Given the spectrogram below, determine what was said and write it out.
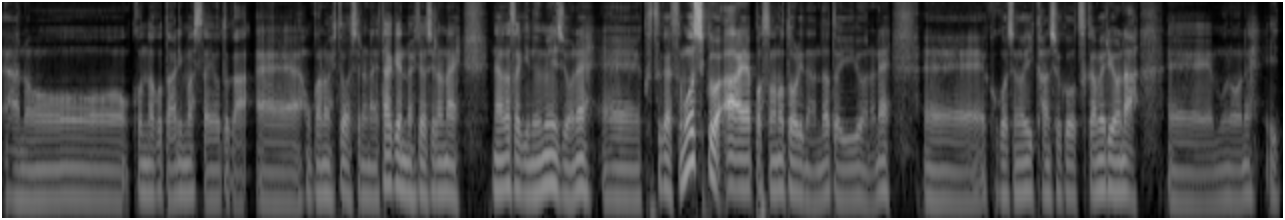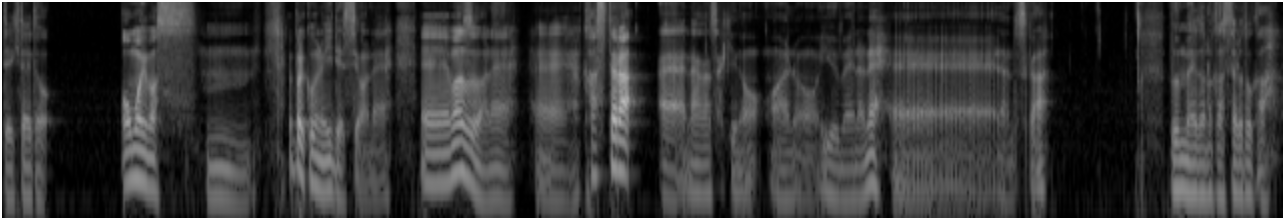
あのー、こんなことありましたよとか、えー、他の人は知らない、他県の人は知らない、長崎のイメージをね、えー、覆す、もしくは、ああ、やっぱその通りなんだというようなね、えー、心地のいい感触をつかめるような、え、ものをね、言っていきたいと思います。うん。やっぱりこういうのいいですよね。え、まずはね、え、カステラ、え、長崎の、あの、有名なね、えー、何ですか？文明堂のカステラとか、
